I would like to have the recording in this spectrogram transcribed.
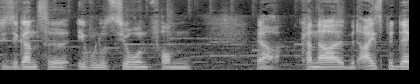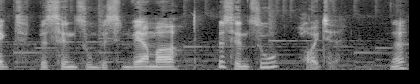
diese ganze Evolution vom ja, Kanal mit Eis bedeckt bis hin zu ein bisschen wärmer bis hin zu heute. Ne?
